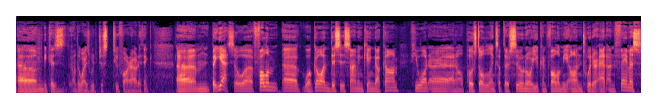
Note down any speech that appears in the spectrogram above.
um, because otherwise we're just too far out, I think. Um, but yeah, so uh, follow, uh, well, go on thisissimonkking.com if you want, uh, and I'll post all the links up there soon, or you can follow me on Twitter at unfamous,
